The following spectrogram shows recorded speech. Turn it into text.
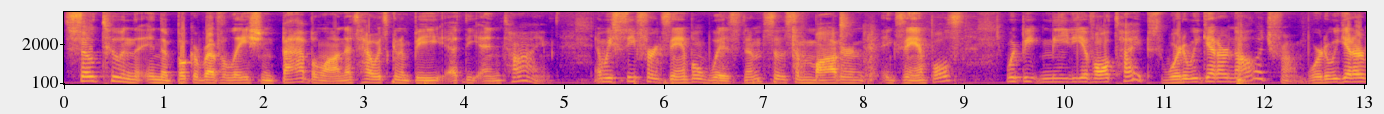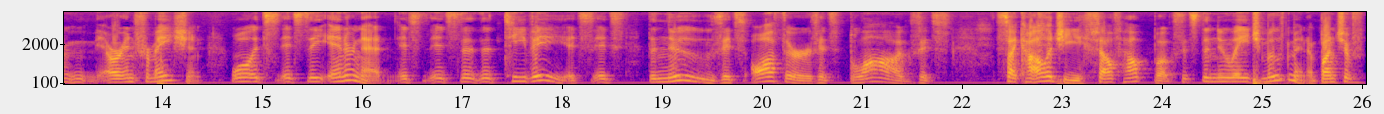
So too in the in the book of Revelation, Babylon. That's how it's going to be at the end time. And we see, for example, wisdom. So some modern examples would be media of all types. Where do we get our knowledge from? Where do we get our our information? Well, it's it's the internet. It's it's the, the TV. It's it's the news. It's authors. It's blogs. It's psychology, self help books. It's the New Age movement. A bunch of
